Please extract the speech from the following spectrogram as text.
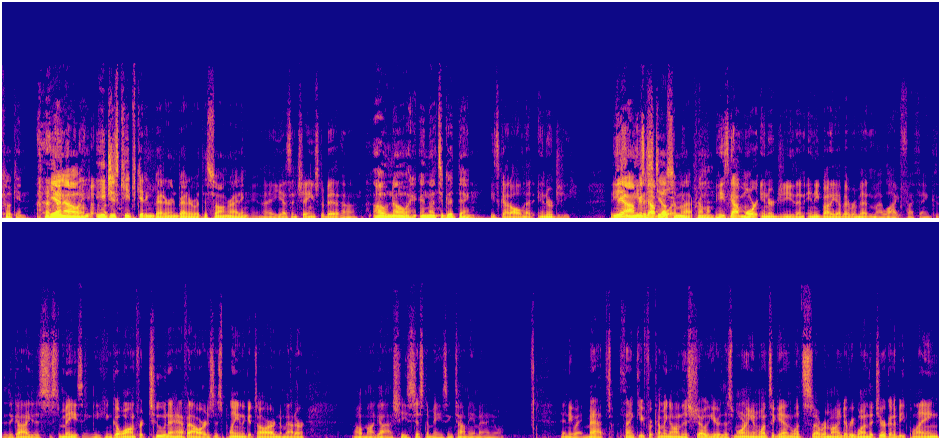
cooking. You know, he, he just keeps getting better and better with the songwriting. Uh, he hasn't changed a bit, huh? Oh no, and that's a good thing. He's got all that energy. He's- yeah, I'm going to steal more- some of that from him. He's got more energy than anybody I've ever met in my life. I think the guy is just amazing. He can go on for two and a half hours just playing the guitar, no matter. Oh my gosh, he's just amazing, Tommy Emmanuel. Anyway, Matt, thank you for coming on this show here this morning. And once again, let's uh, remind everyone that you're going to be playing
